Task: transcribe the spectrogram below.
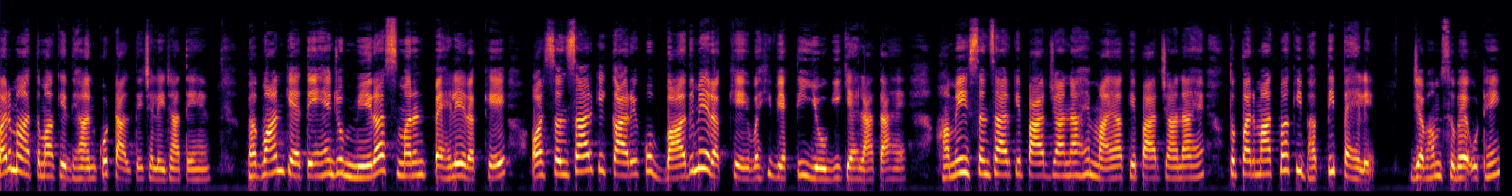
परमात्मा के ध्यान को टालते चले जाते हैं। भगवान कहते हैं, जो मेरा स्मरण पहले रखे और संसार के कार्य को बाद में रखे, वही व्यक्ति योगी कहलाता है। हमें इस संसार के पार जाना है, माया के पार जाना है तो परमात्मा की भक्ति पहले। जब हम सुबह उठें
